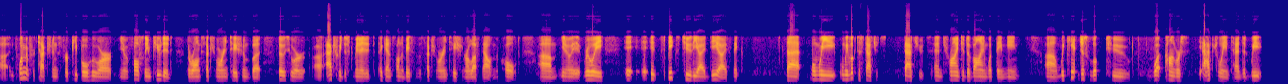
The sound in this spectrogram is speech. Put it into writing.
uh, employment protections for people who are you know falsely imputed the wrong sexual orientation, but those who are uh, actually discriminated against on the basis of sexual orientation are left out in the cold. Um, you know, it really it, it speaks to the idea, I think, that when we when we look to statutes statutes and trying to divine what they mean. Um, we can't just look to what Congress actually intended we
